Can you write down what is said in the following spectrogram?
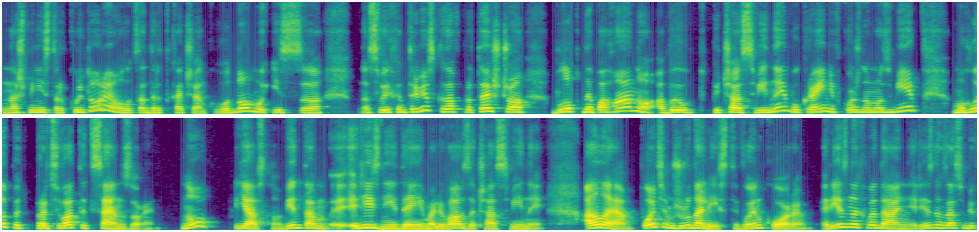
наш міністр культури Олександр Ткаченко в одному із е, своїх інтерв'ю сказав про те, що було б непогано, аби під час війни в Україні в кожному змі могли б працювати цензори. Ну ясно, він там е, різні ідеї малював за час війни. Але потім журналісти, воєнкори різних видань, різних засобів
